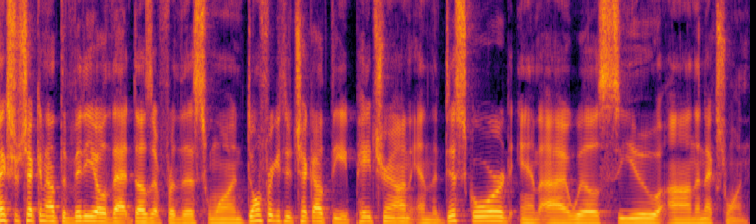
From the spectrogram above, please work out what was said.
Thanks for checking out the video. That does it for this one. Don't forget to check out the Patreon and the Discord, and I will see you on the next one.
